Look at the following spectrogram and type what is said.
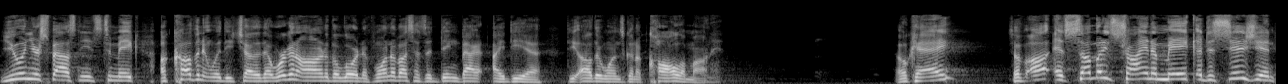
you and your spouse needs to make a covenant with each other that we're going to honor the Lord. And if one of us has a dingbat idea, the other one's going to call him on it. Okay? So if, uh, if somebody's trying to make a decision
